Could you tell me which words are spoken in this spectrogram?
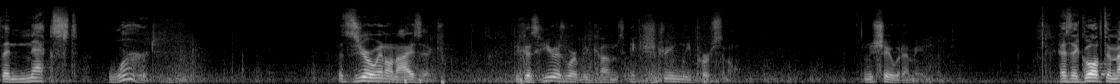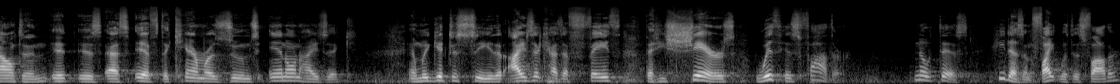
the next word. Let's zero in on Isaac because here's where it becomes extremely personal. Let me show you what I mean. As they go up the mountain, it is as if the camera zooms in on Isaac, and we get to see that Isaac has a faith that he shares with his father. Note this he doesn't fight with his father.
